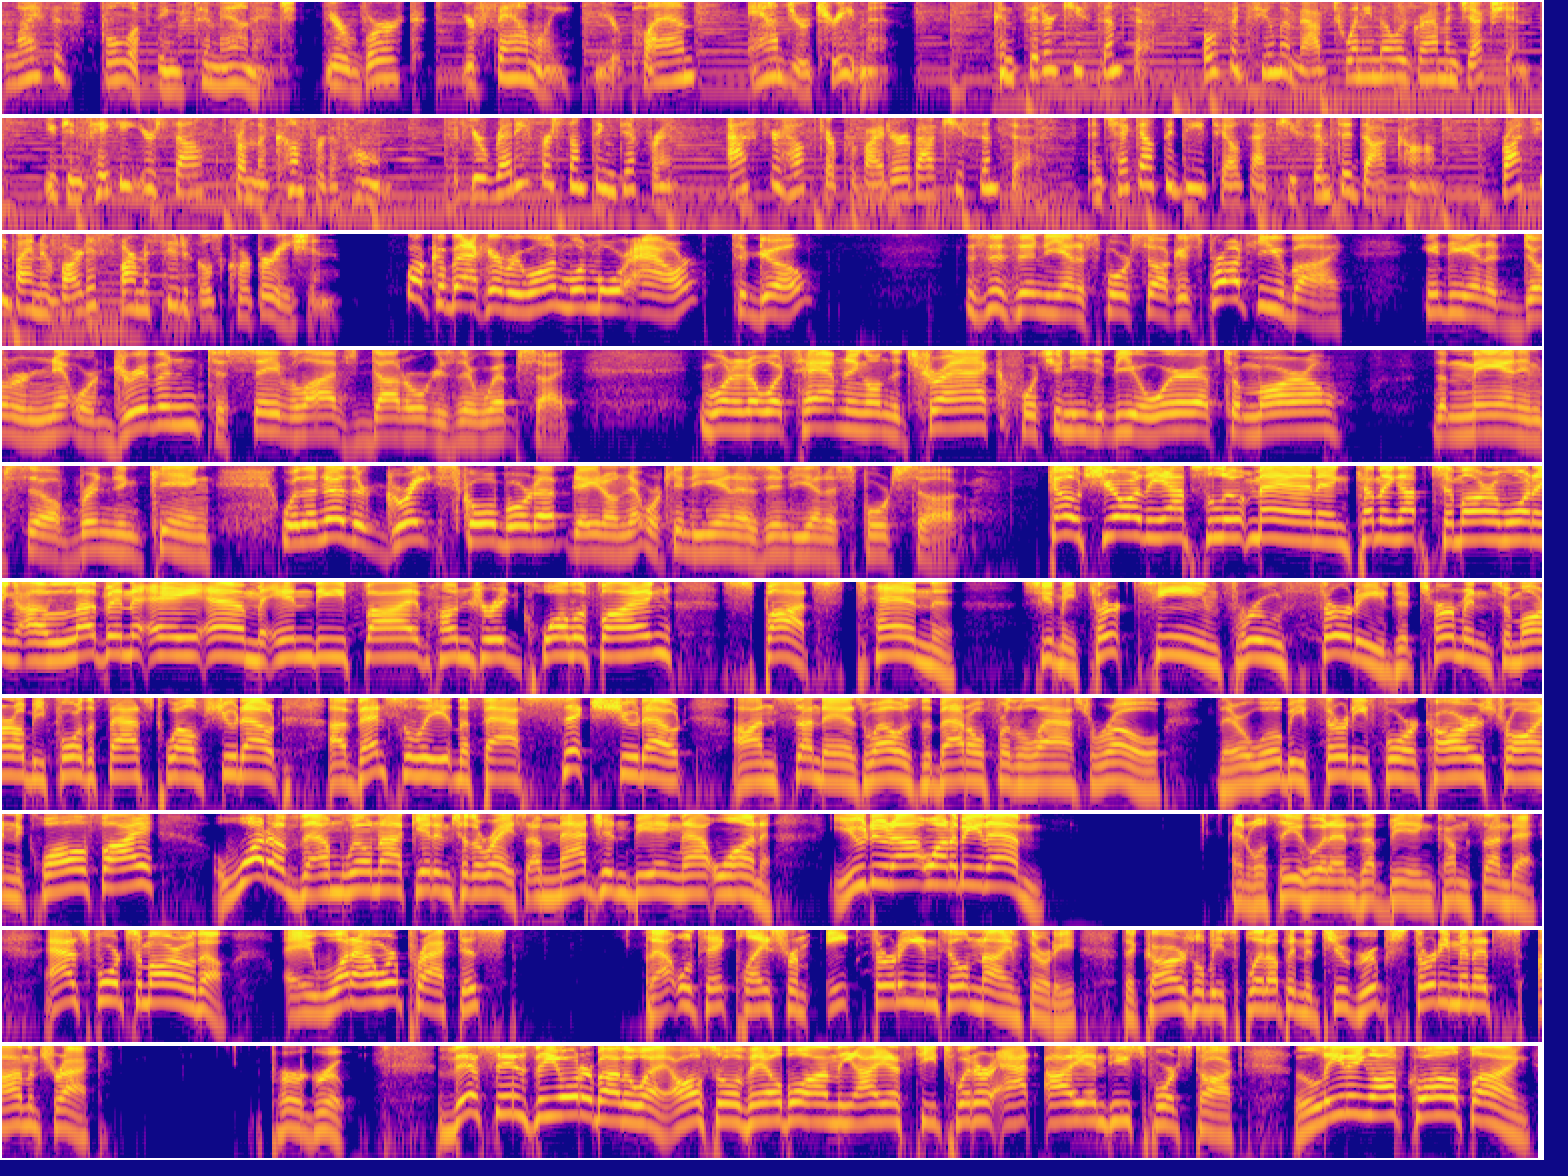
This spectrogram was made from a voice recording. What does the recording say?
Life is full of things to manage your work, your family, your plans, and your treatment. Consider Kesimpta, ofatumumab 20 milligram injection. You can take it yourself from the comfort of home. If you're ready for something different, ask your healthcare provider about Kesimpta and check out the details at kesimpta.com. Brought to you by Novartis Pharmaceuticals Corporation. Welcome back, everyone. One more hour to go. This is Indiana Sports Talk. It's brought to you by Indiana Donor Network. Driven to SaveLives.org is their website. You want to know what's happening on the track, what you need to be aware of tomorrow? The man himself, Brendan King, with another great scoreboard update on Network Indiana's Indiana Sports Talk. Coach, you're the absolute man. And coming up tomorrow morning, 11 a.m., Indy 500 qualifying spots 10 excuse me, 13 through 30 determined tomorrow before the Fast 12 shootout. Eventually, the Fast 6 shootout on Sunday, as well as the battle for the last row. There will be 34 cars trying to qualify. One of them will not get into the race. Imagine being that one. You do not want to be them. And we'll see who it ends up being come Sunday. As for tomorrow, though, a one hour practice that will take place from 8:30 until 9:30. The cars will be split up into two groups, 30 minutes on the track per group. This is the order, by the way, also available on the IST Twitter at IND Sports Talk. Leading off qualifying,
